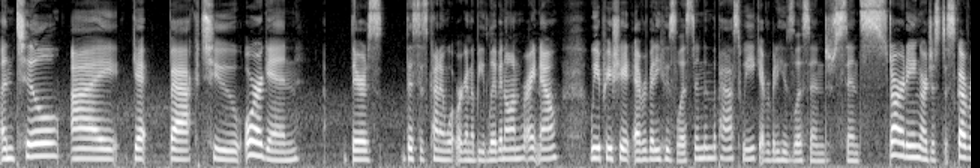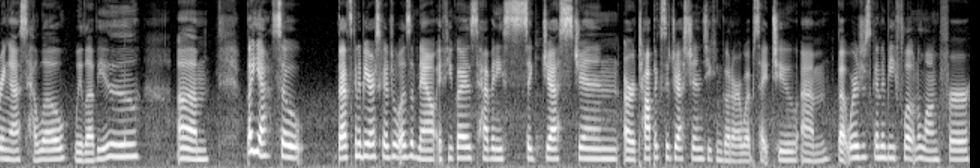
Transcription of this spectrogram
until I get back to Oregon, there's this is kind of what we're going to be living on right now. We appreciate everybody who's listened in the past week, everybody who's listened since starting or just discovering us. Hello, we love you. Um, but yeah, so that's going to be our schedule as of now. If you guys have any suggestion or topic suggestions, you can go to our website too. Um, but we're just going to be floating along for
